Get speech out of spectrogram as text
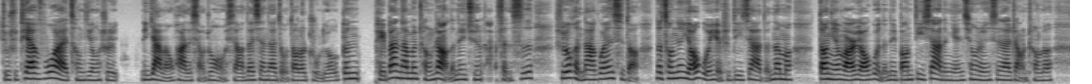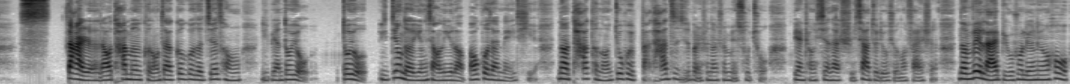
就是 TFBOY 曾经是亚文化的小众偶像，但现在走到了主流，跟陪伴他们成长的那群粉丝是有很大关系的。那曾经摇滚也是地下的，那么当年玩摇滚的那帮地下的年轻人，现在长成了大人，然后他们可能在各个的阶层里边都有。都有一定的影响力了，包括在媒体，那他可能就会把他自己本身的审美诉求变成现在时下最流行的 fashion。那未来，比如说零零后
